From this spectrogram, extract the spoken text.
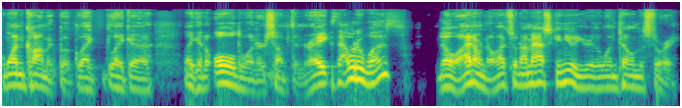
one comic book, like like a like an old one or something, right? Is that what it was? No, I don't know. That's what I'm asking you. You're the one telling the story.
